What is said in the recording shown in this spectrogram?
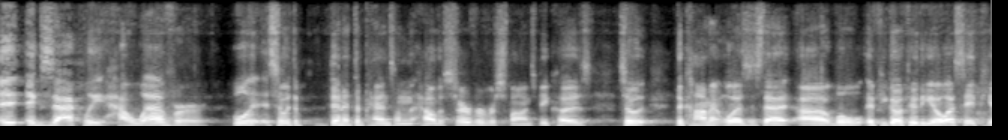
E- Exactly. However, well, it- so it, then it depends on how the server responds because, so the comment was is that, uh, well, if you go through the OS API,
